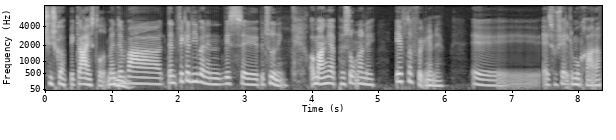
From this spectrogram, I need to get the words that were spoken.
tysker begejstret, men mm. den, var, den fik alligevel en vis øh, betydning. Og mange af personerne efterfølgende øh, af socialdemokrater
